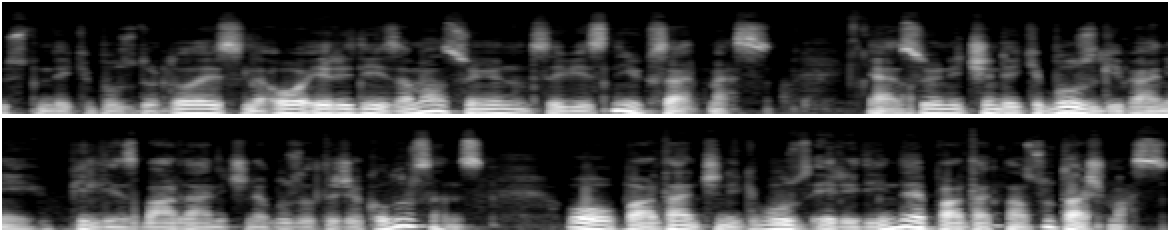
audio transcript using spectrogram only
üstündeki buzdur. Dolayısıyla o eridiği zaman suyun seviyesini yükseltmez. Yani suyun içindeki buz gibi hani bildiğiniz bardağın içine buz atacak olursanız o bardağın içindeki buz eridiğinde bardaktan su taşmaz.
